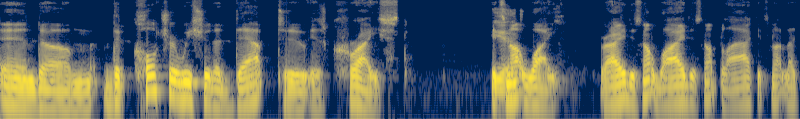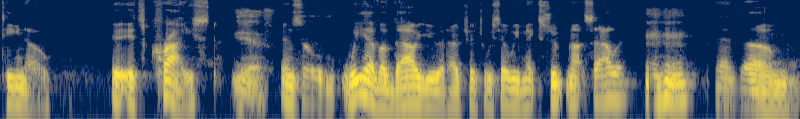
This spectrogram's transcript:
And um, the culture we should adapt to is Christ. It's yes. not white, right? It's not white. It's not black. It's not Latino it's Christ. Yes. And so we have a value at our church. We say we make soup, not salad. Mm-hmm. And, um,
